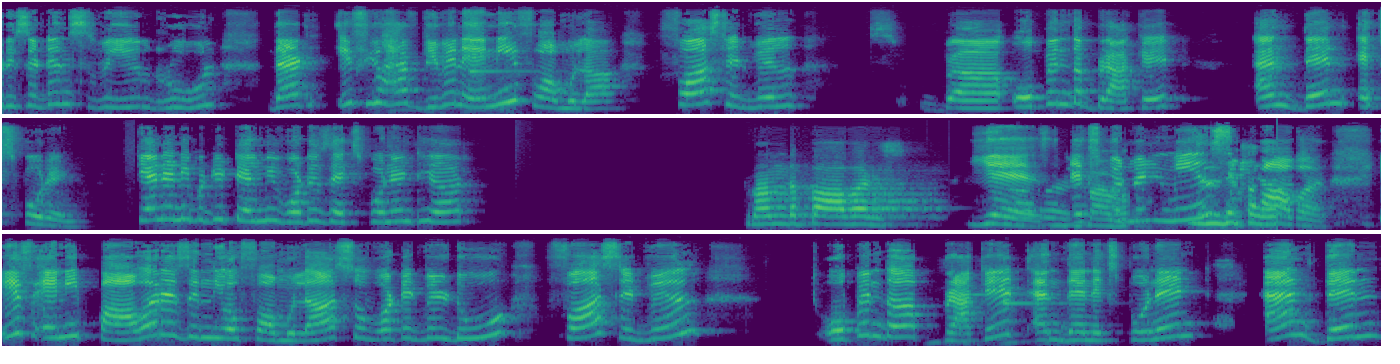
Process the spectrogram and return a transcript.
precedence real rule that if you have given any formula first it will uh, open the bracket and then exponent? Can anybody tell me what is exponent here? Ma'am, the powers. yes Power. exponent means power. If any power is in your formula so what it will do? First it will open the bracket and then exponent and then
